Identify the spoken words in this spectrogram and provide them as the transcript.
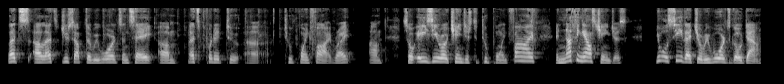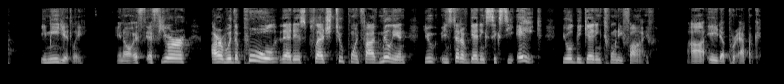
let's uh, let's juice up the rewards and say um, let's put it to uh, 2.5, right? Um, so A0 changes to 2.5 and nothing else changes. You will see that your rewards go down immediately. You know, if if you're are with a pool that is pledged 2.5 million, you instead of getting 68, you will be getting 25 uh, ADA per epoch.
